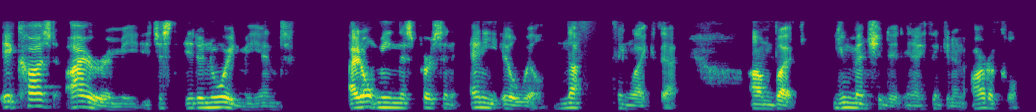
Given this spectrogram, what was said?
it caused ire in me. It just it annoyed me, and I don't mean this person any ill will, nothing like that. Um, but you mentioned it, and I think in an article,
